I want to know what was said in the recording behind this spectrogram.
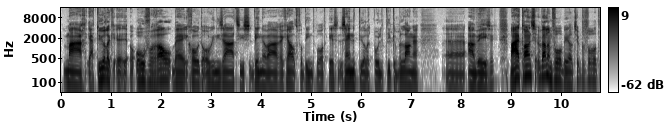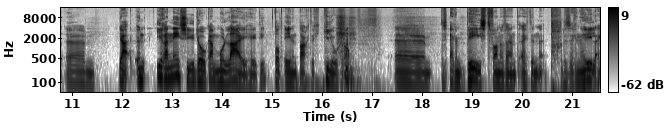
maar ja, tuurlijk, eh, overal bij grote organisaties, dingen waar geld verdiend wordt, is, zijn natuurlijk politieke belangen uh, aanwezig. Maar trouwens, wel een voorbeeldje. Bijvoorbeeld, um, ja, een Iranese judoka, Molai heet hij, tot 81 kilogram. um, Het is echt een beest van een vent. Echt een, pff, dat is echt een heel Hij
